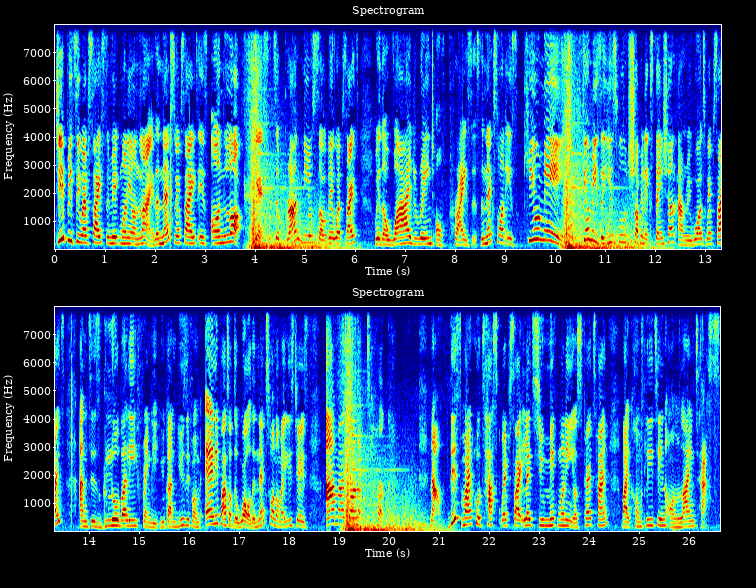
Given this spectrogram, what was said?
GPT websites to make money online. The next website is Unlock. Yes, it's a brand new survey website with a wide range of prizes. The next one is Qmee. Qmee is a useful shopping extension and rewards website and it is globally friendly. You can use it from any part of the world. The next one on my list here is Amazon Turk. Now, this micro task website lets you make money in your spare time by completing online tasks.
